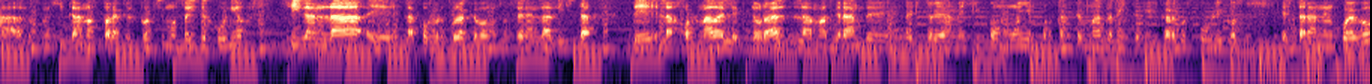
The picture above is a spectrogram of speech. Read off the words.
a los mexicanos, para que el próximo 6 de junio sigan la, eh, la cobertura que vamos a hacer en la lista de la jornada electoral, la más grande en la historia de México, muy importante, más de 20 mil cargos públicos estarán en juego,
